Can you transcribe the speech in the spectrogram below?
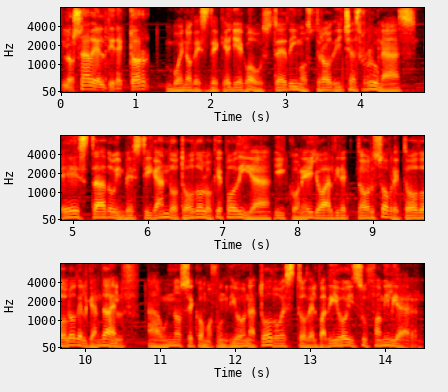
¿Lo sabe el director? Bueno, desde que llegó usted y mostró dichas runas, he estado investigando todo lo que podía, y con ello al director sobre todo lo del Gandalf. Aún no sé cómo funciona todo esto del vadío y su familiar.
